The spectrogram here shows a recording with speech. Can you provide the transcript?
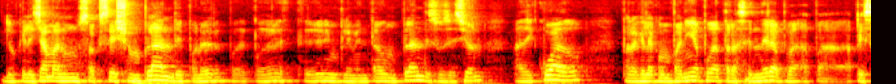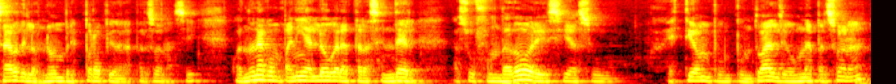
lo que le llaman un succession plan, de poder, poder tener implementado un plan de sucesión adecuado para que la compañía pueda trascender a, pesar de los nombres propios de las personas. ¿sí? Cuando una compañía logra trascender a sus fundadores y a su gestión puntual de una persona,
